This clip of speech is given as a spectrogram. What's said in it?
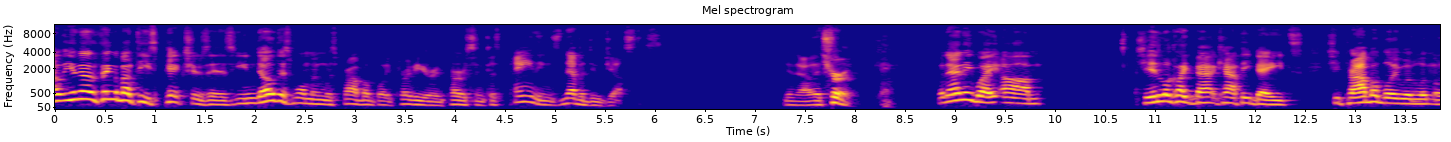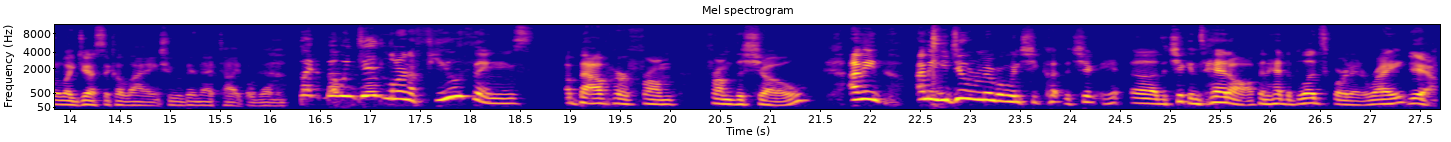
oh, you know, the thing about these pictures is, you know, this woman was probably prettier in person because paintings never do justice. You know, it's true. But anyway, um, she didn't look like Kathy Bates. She probably would look more like Jessica Lange. She would have been that type of woman. But but we did learn a few things about her from from the show. I mean, I mean, you do remember when she cut the chick uh, the chicken's head off and had the blood squirt at her, right? Yeah.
